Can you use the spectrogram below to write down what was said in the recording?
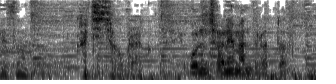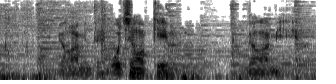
해서 같이 작업을 할 겁니다. 이거는 전에 만들었던 명함인데 오징어 게임 명함이에요.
